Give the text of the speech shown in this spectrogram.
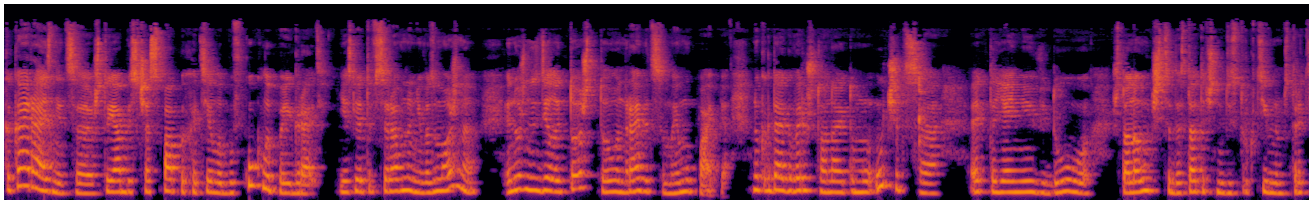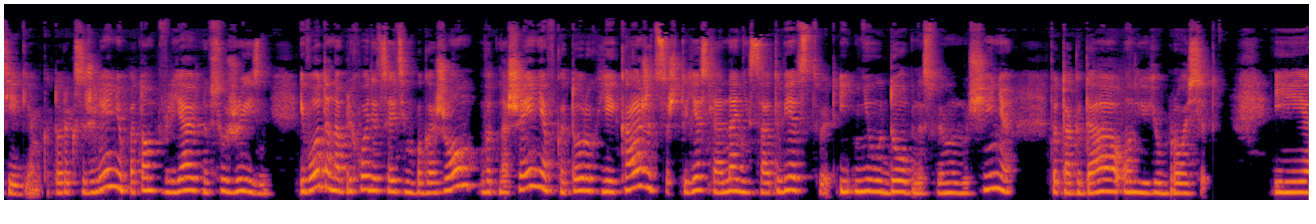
Какая разница, что я бы сейчас с папой хотела бы в куклы поиграть, если это все равно невозможно, и нужно сделать то, что нравится моему папе. Но когда я говорю, что она этому учится, это я имею в виду, что она учится достаточно деструктивным стратегиям, которые, к сожалению, потом повлияют на всю жизнь. И вот она приходит с этим багажом в отношения, в которых ей кажется, что если она не соответствует и неудобна своему мужчине, то тогда он ее бросит. И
